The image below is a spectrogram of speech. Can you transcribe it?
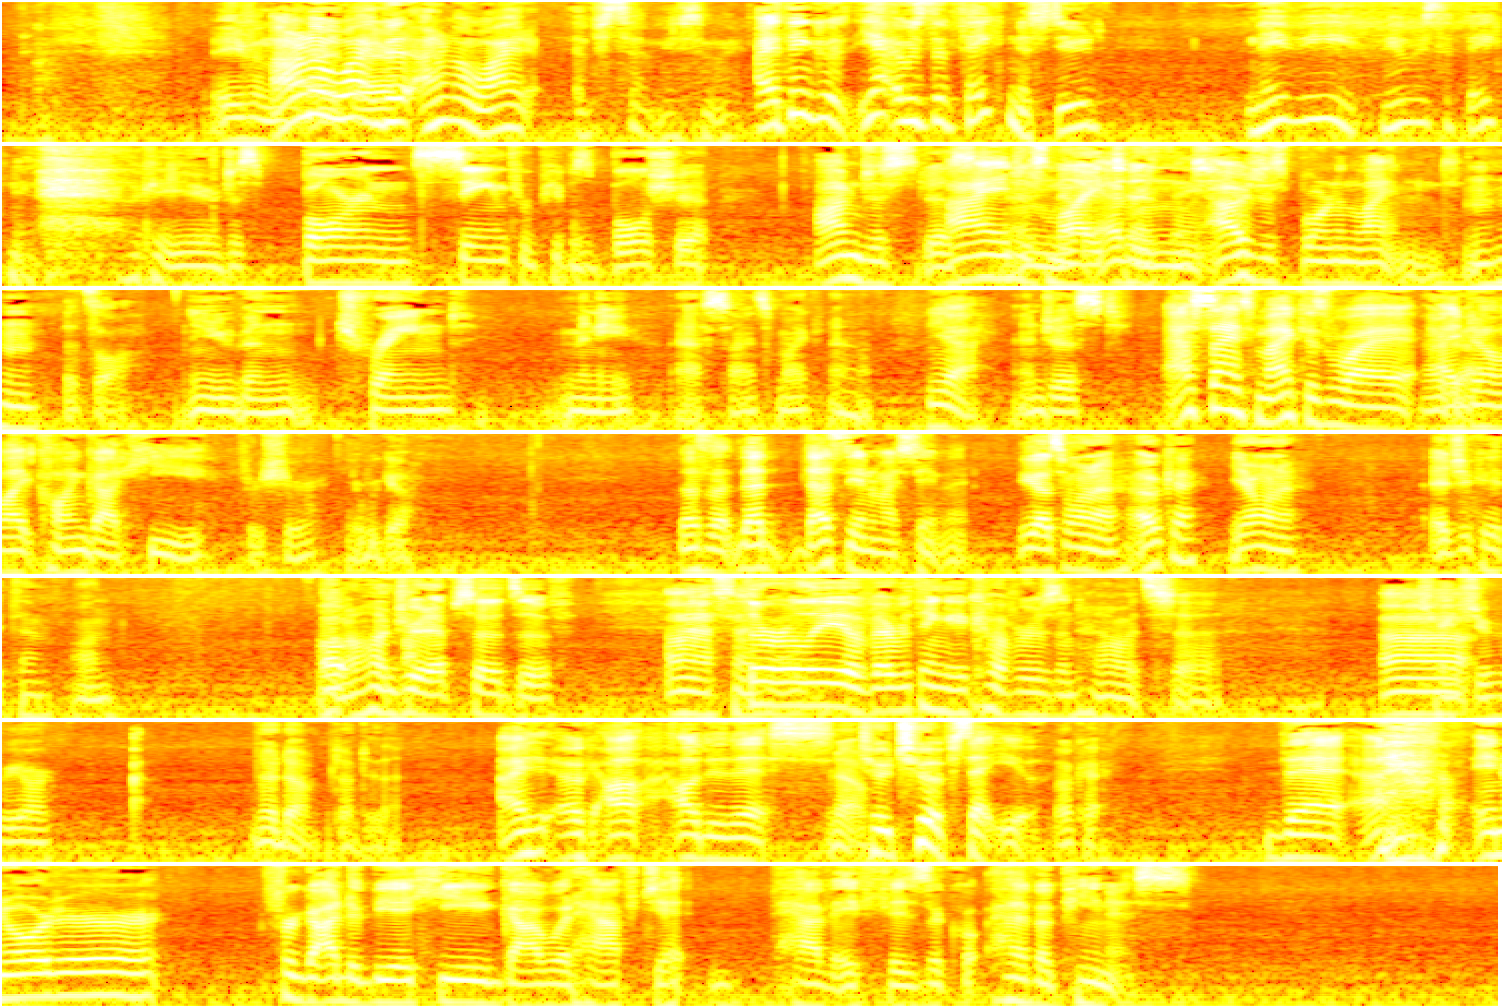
Even I don't know right why, there. but I don't know why it upset me so much. I think it was yeah, it was the fakeness, dude. Maybe maybe it was the fakeness. look at you, just born seeing through people's bullshit. I'm just, Just I just know everything. I was just born enlightened. Mm-hmm. That's all. And you've been trained. Mini Ask Science Mike now, Yeah. and just Ask Science Mike is why I don't like calling God He for sure. here we go. That's that, that. That's the end of my statement. You guys want to? Okay, you don't want to educate them on Oh, on a hundred episodes of Oh, thoroughly of everything he covers and how it's uh, Uh, changed you who you are. No, don't don't do that. I okay. I'll, I'll do this No. to to upset you. Okay. That uh, in order for God to be a He, God would have to have a physical, have a penis,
